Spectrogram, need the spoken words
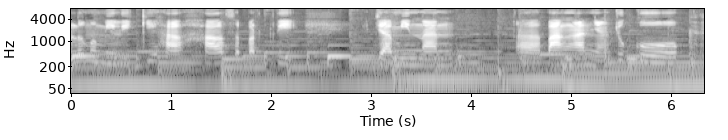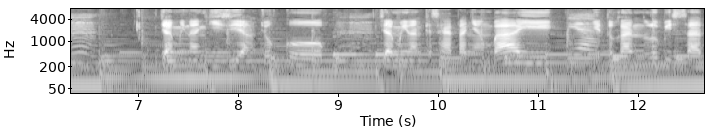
lu memiliki hal-hal seperti jaminan uh, pangan yang cukup, jaminan gizi yang cukup, jaminan kesehatan yang baik, Iya. gitu kan. Lu bisa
